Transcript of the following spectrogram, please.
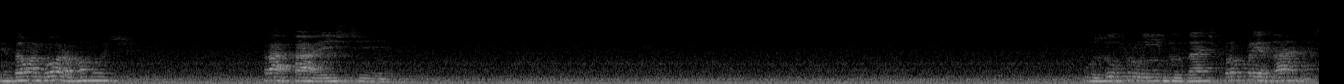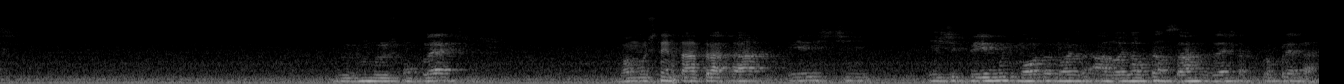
Então agora vamos tratar este usufruindo das propriedades dos números complexos vamos tentar tratar este, este termo de modo a nós, a nós alcançarmos esta propriedade.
